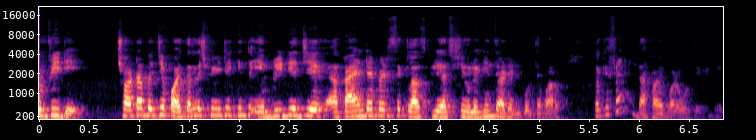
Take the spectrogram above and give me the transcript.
এভরিডে ছটা বেজে পঁয়তাল্লিশ মিনিটে কিন্তু এভরিডে যে কারেন্ট অ্যাফেয়ার্সের ক্লাসগুলি আছে, সেগুলো কিন্তু অ্যাটেন্ড করতে পারো। ওকে ফ্রেন্ড দেখা হয় পরবর্তী ভিডিও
